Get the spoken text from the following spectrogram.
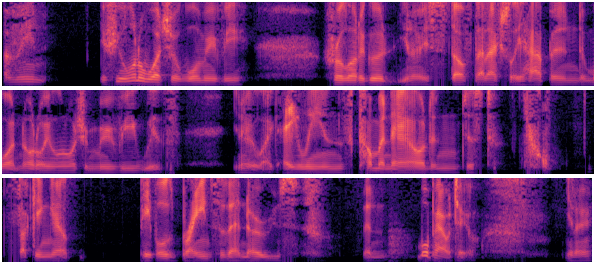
I mean, if you want to watch a war movie, for a lot of good, you know, stuff that actually happened and whatnot, or you want to watch a movie with, you know, like aliens coming out and just sucking out people's brains to their nose, then more power to you, you know.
